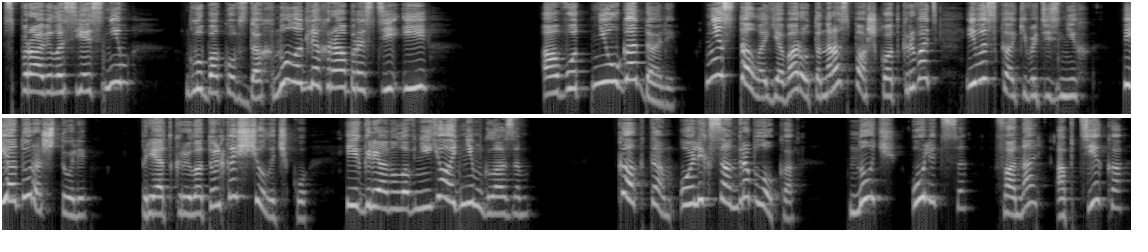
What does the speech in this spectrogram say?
Справилась я с ним – глубоко вздохнула для храбрости и... А вот не угадали. Не стала я ворота нараспашку открывать и выскакивать из них. Я дура, что ли? Приоткрыла только щелочку и глянула в нее одним глазом. Как там у Александра Блока? Ночь, улица, фонарь, аптека.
